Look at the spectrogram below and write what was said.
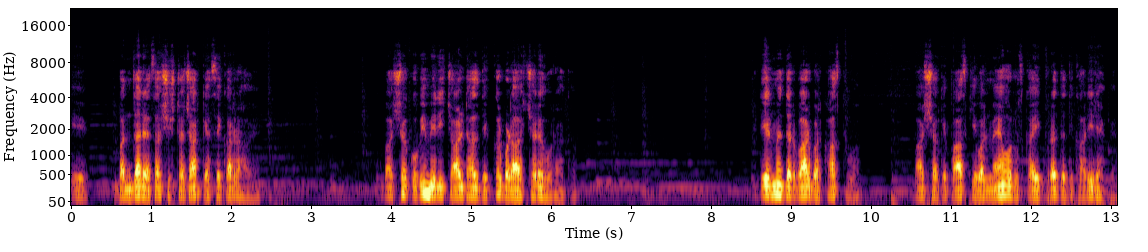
कि बंदर ऐसा शिष्टाचार कैसे कर रहा है। बादशाह को भी मेरी चाल ढाल देखकर बड़ा आश्चर्य हो रहा था। कुछ देर में दरबार बर्खास्त हुआ। बादशाह के पास केवल मैं और उसका एक वृद्ध अधिकारी रह गए।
